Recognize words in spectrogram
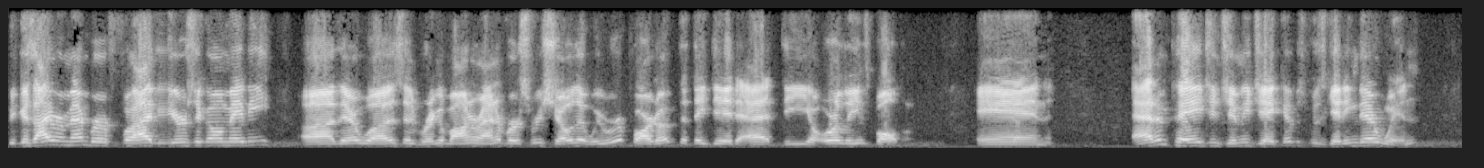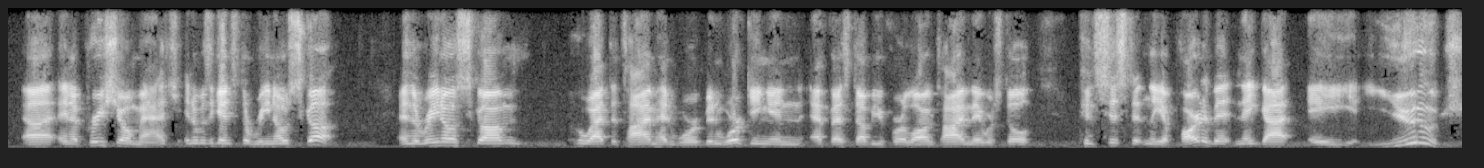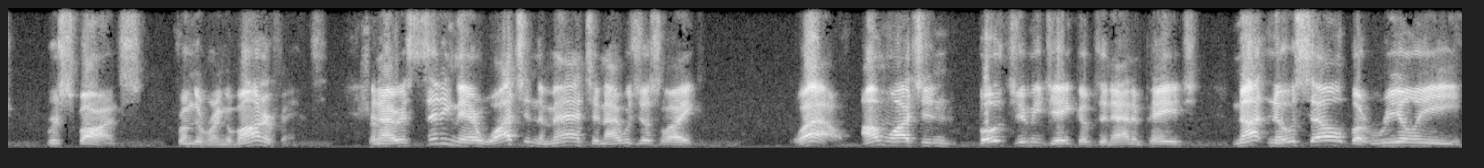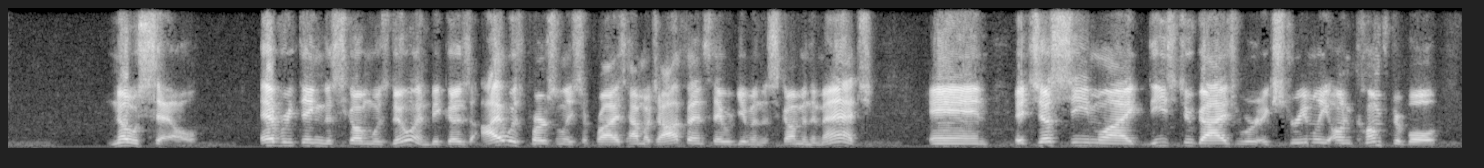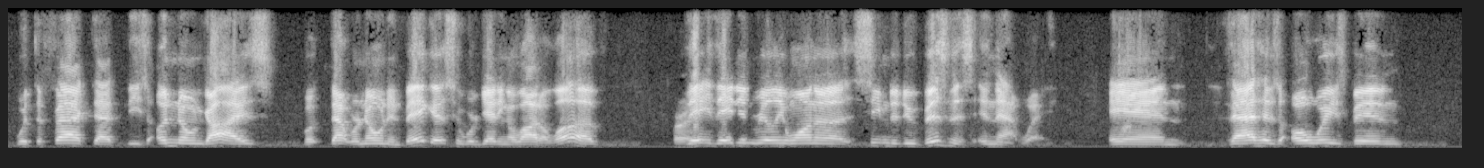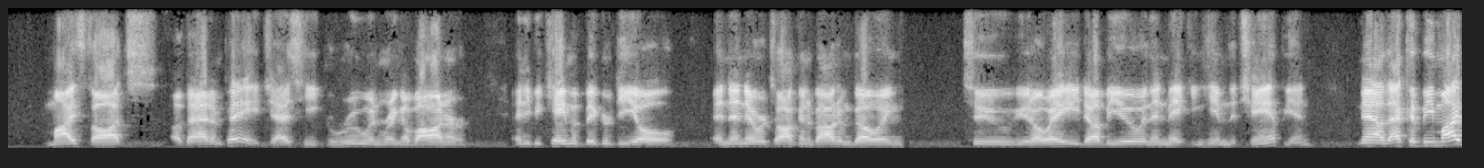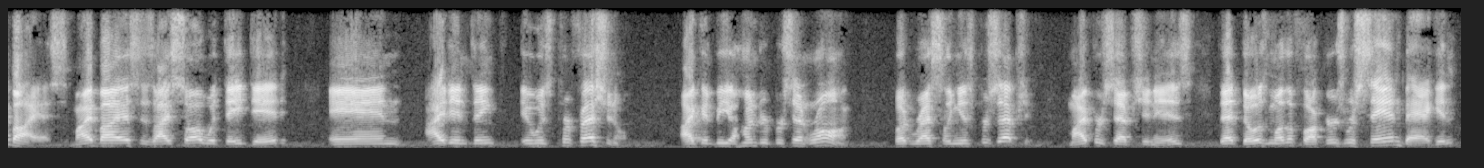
Because I remember five years ago, maybe uh, there was a Ring of Honor anniversary show that we were a part of that they did at the Orleans Ballroom, and Adam Page and Jimmy Jacobs was getting their win uh, in a pre-show match, and it was against the Reno Scum, and the Reno Scum. Who at the time had been working in FSW for a long time. They were still consistently a part of it, and they got a huge response from the Ring of Honor fans. Sure. And I was sitting there watching the match, and I was just like, wow, I'm watching both Jimmy Jacobs and Adam Page, not no sell, but really no sell everything the scum was doing because I was personally surprised how much offense they were giving the scum in the match. And it just seemed like these two guys were extremely uncomfortable with the fact that these unknown guys, but that were known in Vegas, who were getting a lot of love, right. they they didn't really want to seem to do business in that way, and that has always been my thoughts of Adam Page as he grew in Ring of Honor and he became a bigger deal. And then they were talking about him going to you know AEW and then making him the champion. Now that could be my bias. My bias is I saw what they did and I didn't think it was professional. I could be 100% wrong. but wrestling is perception. My perception is that those motherfuckers were sandbagging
